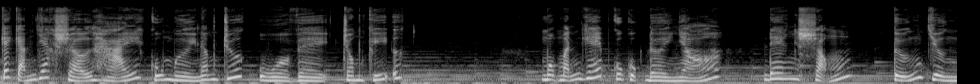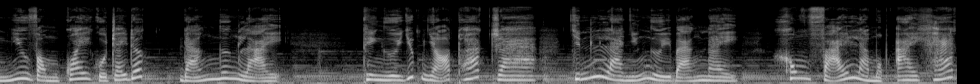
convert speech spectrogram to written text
Cái cảm giác sợ hãi của 10 năm trước ùa về trong ký ức. Một mảnh ghép của cuộc đời nhỏ, đen sẫm, tưởng chừng như vòng quay của trái đất đã ngưng lại. Thì người giúp nhỏ thoát ra chính là những người bạn này không phải là một ai khác.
